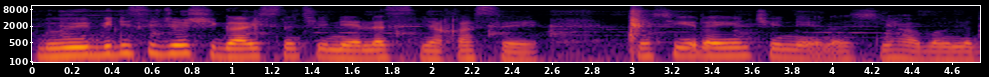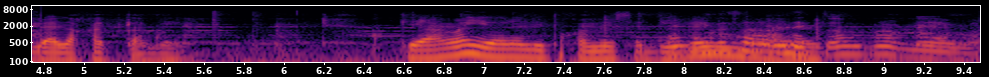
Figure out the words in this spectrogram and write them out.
Bumibili si Josh guys ng chinelas niya kasi nasira yung chinelas niya habang naglalakad kami. Kaya ngayon, nandito kami sa DB ganda sa nito ang problema.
